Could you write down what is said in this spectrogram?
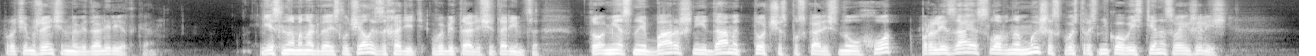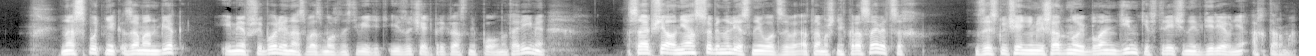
впрочем, женщин мы видали редко. Если нам иногда и случалось заходить в обиталище таримца, то местные барышни и дамы тотчас спускались на уход, пролезая, словно мыши, сквозь тростниковые стены своих жилищ. Наш спутник Заманбек, имевший более нас возможность видеть и изучать прекрасный пол на Тариме, сообщал не особенно лестные отзывы о тамошних красавицах, за исключением лишь одной блондинки, встреченной в деревне Ахтарма.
